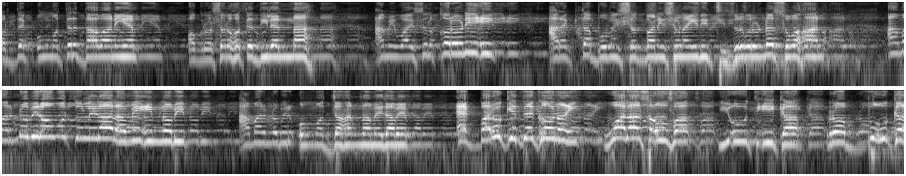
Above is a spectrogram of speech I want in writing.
অর্ধেক উম্মতের দাওয়া নিয়ে অগ্রসর হতে দিলেন না। আমি ওয়াইসুল করণী। আর একটা ভবিষ্যৎবাণী শোনাই দিচ্ছি। সোহান আমার নবীর উম্মতুল্লিল আলামিন নবী, আমার নবীর উম্মত জাহান নামে যাবে। একবারও কি দেখো নাই? ওয়ালা সাউফা ইউতিকা রব্বুকা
